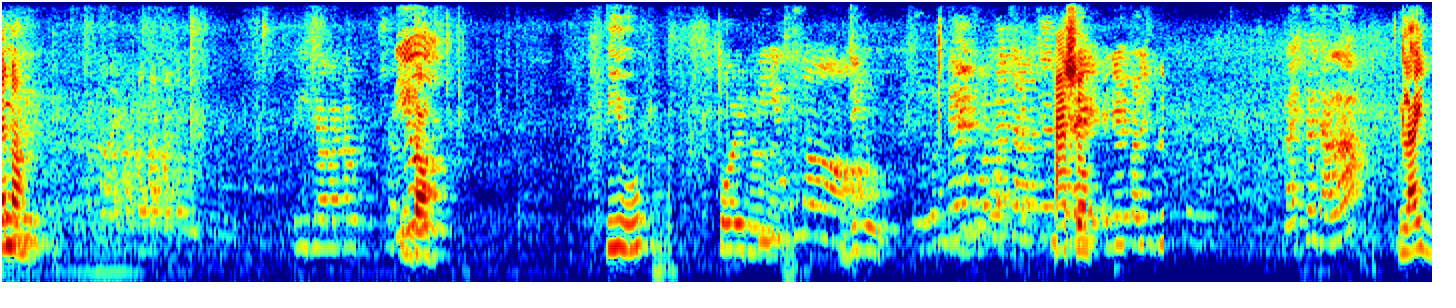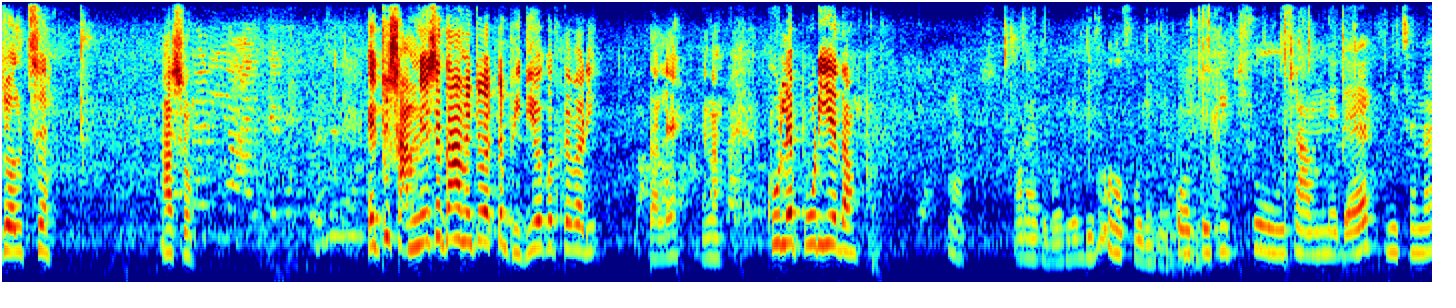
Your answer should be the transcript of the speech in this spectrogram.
এ না। দাও। পিউ ডিউ আসো। লাইট জ্বলছে। আসো। একটু সামনে এসে দাও আমি একটু একটা ভিডিও করতে পারি। তাহলে না খুলে পড়িয়ে দাও। কত কিছু সামনে দেখ বিছানা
